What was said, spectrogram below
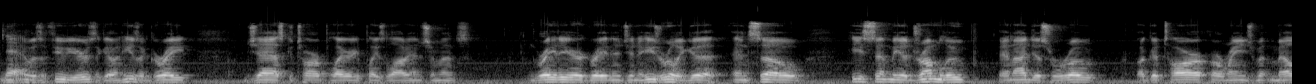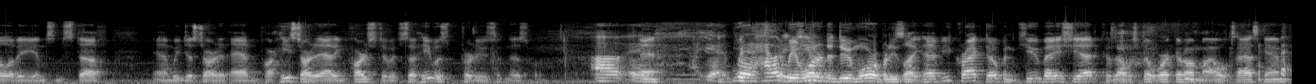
Yeah. It was a few years ago, and he's a great jazz guitar player. He plays a lot of instruments. Great ear, great engineer. He's really good. And so he sent me a drum loop, and I just wrote a guitar arrangement, melody, and some stuff. And we just started adding part. He started adding parts to it, so he was producing this one. Uh, and- And yeah, we, but how did we you? wanted to do more, but he's like, "Have you cracked open Cubase yet?" Because I was still working on my old Tascam.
